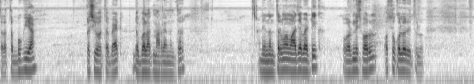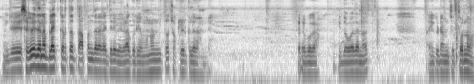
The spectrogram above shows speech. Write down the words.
तर आता बघूया कशी होता बॅट डबल हात मारल्यानंतर. आणि नंतर मग माझ्या बॅटीक वॉर्निश मारून असो कलर येतलो. म्हणजे सगळेजण ब्लॅक करतात तर आपण जरा काहीतरी वेगळा करूया म्हणून मी तो चॉकलेट कलर आणला. तर बघा दोघं जण आहोत. आणि इकडे आमचं तोनवा.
